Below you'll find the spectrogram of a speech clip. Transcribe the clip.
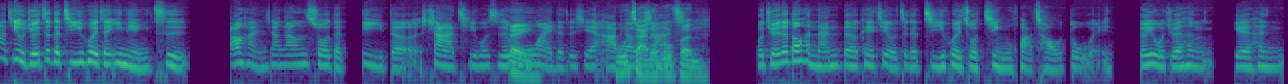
那其实我觉得这个机会，这一年一次，包含像刚刚说的地的煞气，或是屋外的这些阿飘的部分，我觉得都很难得，可以借由这个机会做净化超度。哎，所以我觉得很也很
